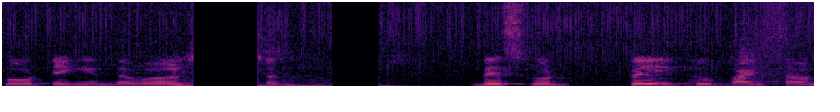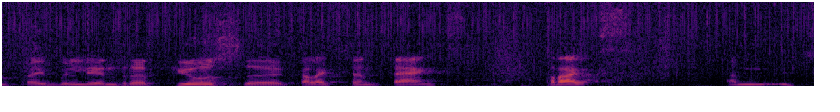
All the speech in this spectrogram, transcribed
floating in the world. This would fill 2.75 billion refuse uh, collection tanks, trucks, and it's,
